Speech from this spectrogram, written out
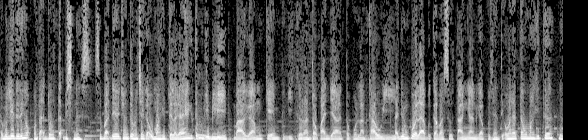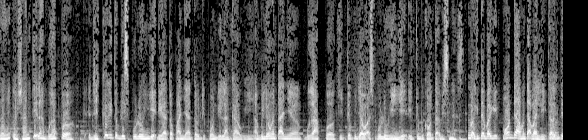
Bila dia tengok Oh tak ada tak bisnes Sebab dia contoh macam kat rumah kita lah. Kan Kita hmm. pergi beli barang Mungkin pergi ke rantau panjang Ataupun langkawi. Tak jumpa lah bekas basuh tangan ke apa cantik. Orang datang rumah kita Dia tanya Eh cantik lah berapa? Jika kita beli RM10 di rantau panjang Ataupun di langkawi ah, Bila orang tanya Berapa? Kita pun jawab RM10 Itu bukan tak bisnes Sebab hmm. kita bagi modal pun tak balik. Kalau hmm. kita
